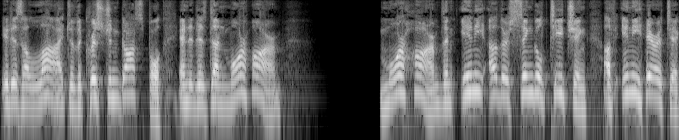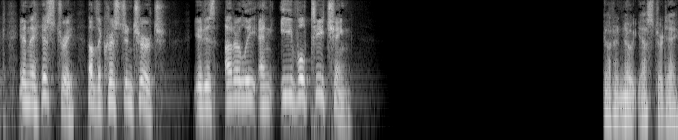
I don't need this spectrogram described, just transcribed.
It is a lie to the Christian gospel, and it has done more harm more harm than any other single teaching of any heretic in the history of the Christian church. It is utterly an evil teaching. Got a note yesterday.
